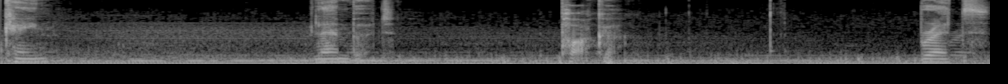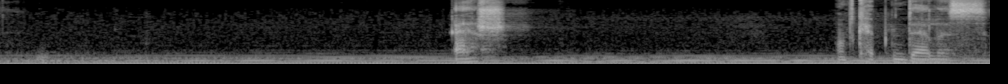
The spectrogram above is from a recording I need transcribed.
Kane, Lambert, Parker, Brett, Ash und Captain Dallas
